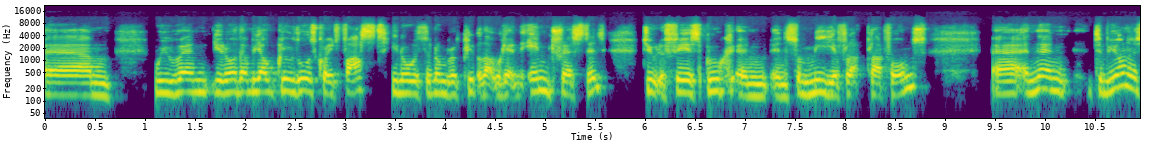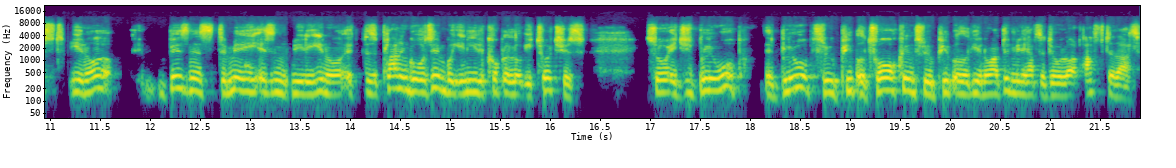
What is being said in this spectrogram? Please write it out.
Um, we went, you know, then we outgrew those quite fast, you know, with the number of people that were getting interested due to Facebook and, and some media flat platforms. Uh, and then, to be honest, you know, business to me isn't really, you know, it, there's a planning goes in, but you need a couple of lucky touches. So it just blew up. It blew up through people talking, through people, you know, I didn't really have to do a lot after that.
